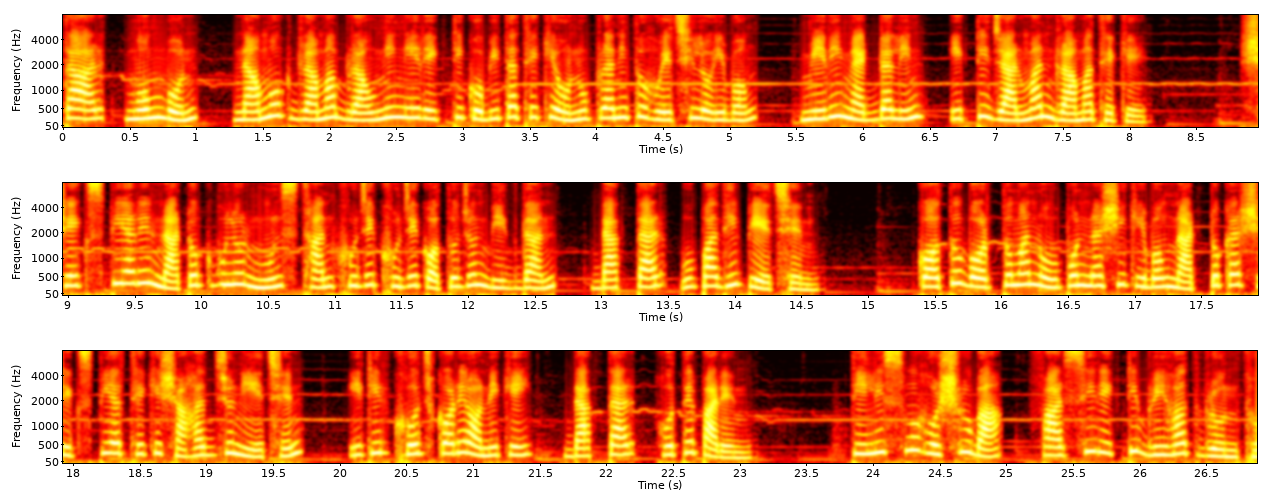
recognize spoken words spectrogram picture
তার মোম্বন নামক ড্রামা ব্রাউনিং এর একটি কবিতা থেকে অনুপ্রাণিত হয়েছিল এবং মেরি ম্যাকডালিন একটি জার্মান ড্রামা থেকে। শেক্সপিয়ারের নাটকগুলোর মূল স্থান খুঁজে খুঁজে কতজন বিদ্বান, ডাক্তার, উপাধি পেয়েছেন? কত বর্তমান ঔপন্যাসিক এবং নাট্যকার শেক্সপিয়ার থেকে সাহায্য নিয়েছেন? এটির খোঁজ করে অনেকেই ডাক্তার হতে পারেন। তিলিসমু হসরুবা, ফার্সির একটি বৃহৎ গ্রন্থ।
